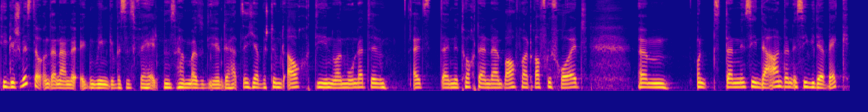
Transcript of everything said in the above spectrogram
die Geschwister untereinander irgendwie ein gewisses Verhältnis haben. Also die, der hat sich ja bestimmt auch die neun Monate, als deine Tochter in deinem Bauch war, drauf gefreut. Ähm, und dann ist sie da und dann ist sie wieder weg.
